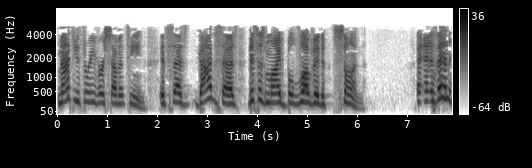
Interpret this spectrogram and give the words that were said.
Matthew 3, verse 17. It says, God says, This is my beloved Son. And then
